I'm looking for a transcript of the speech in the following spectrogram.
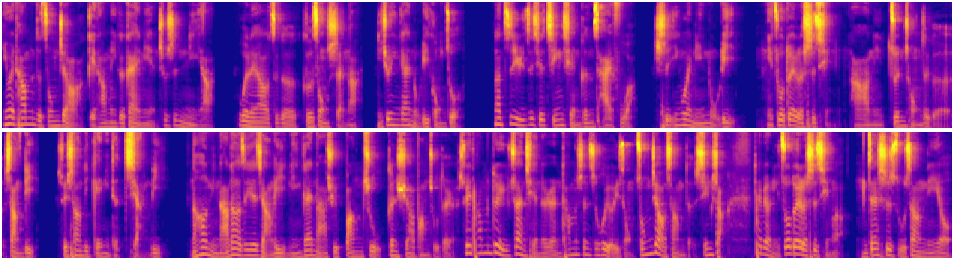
因为他们的宗教啊给他们一个概念，就是你啊。为了要这个歌颂神啊，你就应该努力工作。那至于这些金钱跟财富啊，是因为你努力，你做对了事情啊，你遵从这个上帝，所以上帝给你的奖励。然后你拿到这些奖励，你应该拿去帮助更需要帮助的人。所以他们对于赚钱的人，他们甚至会有一种宗教上的欣赏，代表你做对了事情了。你在世俗上，你有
